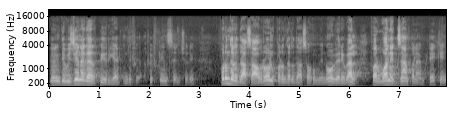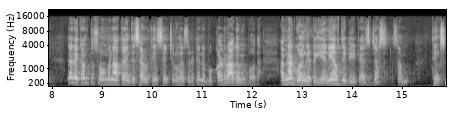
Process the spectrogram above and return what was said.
during the Vijayanagar period in the 15th century, Purandaradasa, our own Purandaradasa whom we know very well, for one example I am taking. Then I come to Somanatha in the 17th century who has written a book called Raga Vibodha. I am not going into any of the details, just some things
